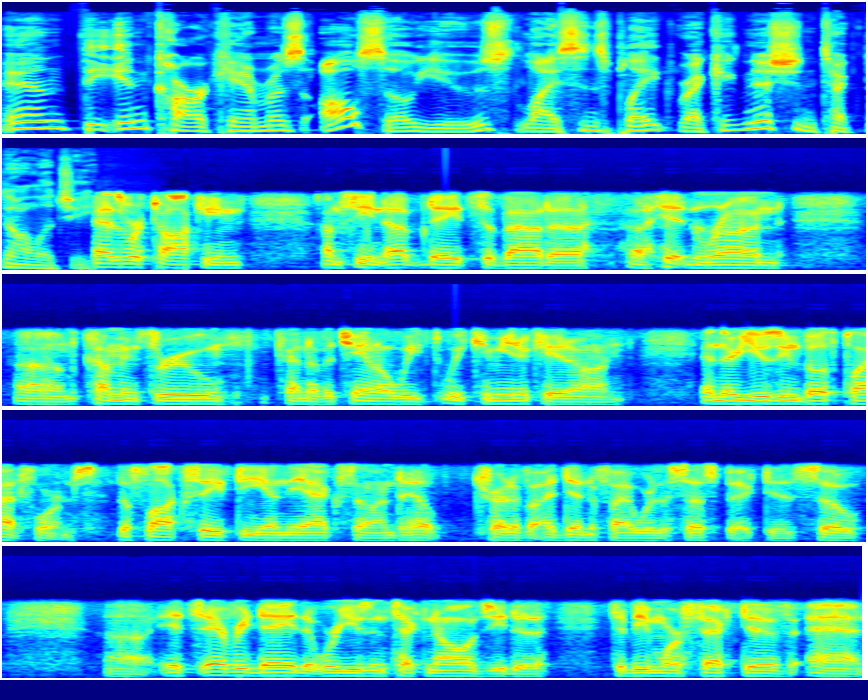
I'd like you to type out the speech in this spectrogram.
and the in car cameras also use license plate recognition technology. As we're talking, I'm seeing updates about a, a hit and run um, coming through kind of a channel we, we communicate on and they're using both platforms, the Flock Safety and the Axon, to help try to identify where the suspect is. So uh, it's every day that we're using technology to to be more effective at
